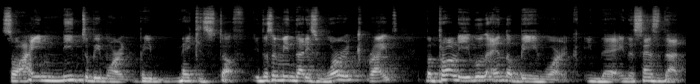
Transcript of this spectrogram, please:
So I need to be more be making stuff. It doesn't mean that it's work, right? But probably it will end up being work in the in the sense that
